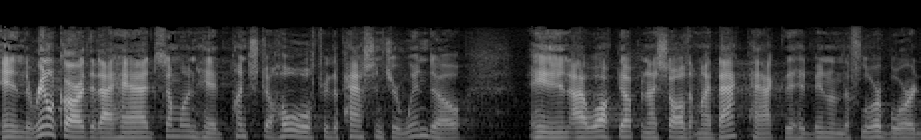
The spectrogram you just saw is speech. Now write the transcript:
And the rental car that I had, someone had punched a hole through the passenger window. And I walked up and I saw that my backpack that had been on the floorboard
